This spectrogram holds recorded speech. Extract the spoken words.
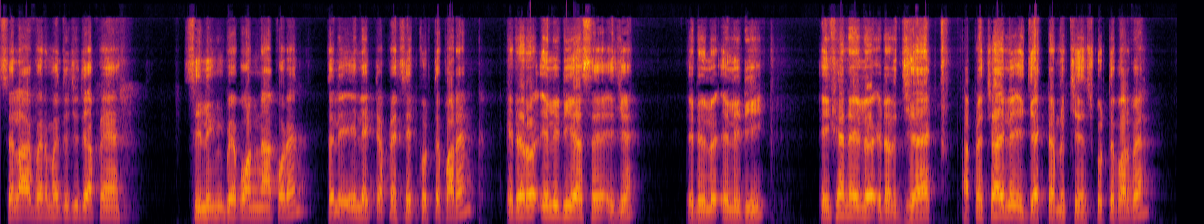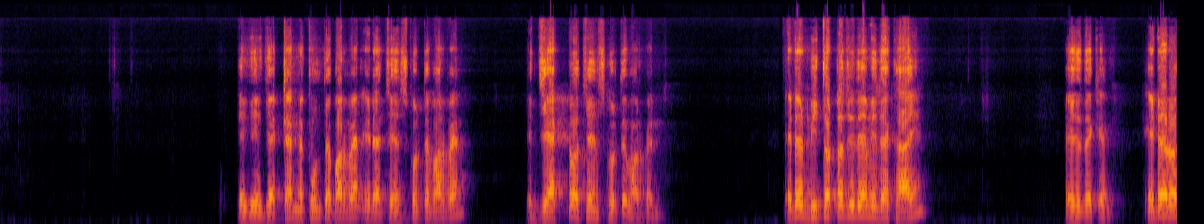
স্ল্যাবের মধ্যে যদি আপনি সিলিং ব্যবহার না করেন, তাহলে এই লাইটটা আপনি সেট করতে পারেন। এটারও এলইডি আছে, এই যে, এটা হলো এলইডি। এইখানে হলো এটার জ্যাক। আপনি চাইলে এই জ্যাকটা আপনি চেঞ্জ করতে পারবেন। এই যে জ্যাকটা আপনি খুলতে পারবেন, এটা চেঞ্জ করতে পারবেন। এই জ্যাকটাও চেঞ্জ করতে পারবেন। এটার ভিতরটা যদি আমি দেখাই, এই যে দেখেন, এটারও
